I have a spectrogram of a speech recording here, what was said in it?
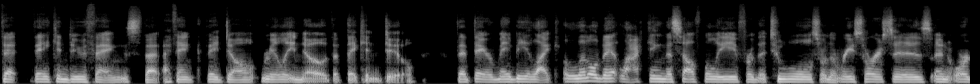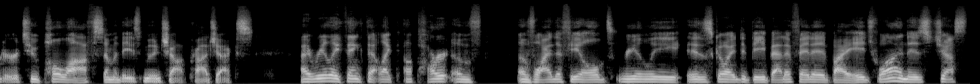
that they can do things that I think they don't really know that they can do. That they're maybe like a little bit lacking the self belief or the tools or the resources in order to pull off some of these moonshot projects. I really think that like a part of of why the field really is going to be benefited by age one is just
